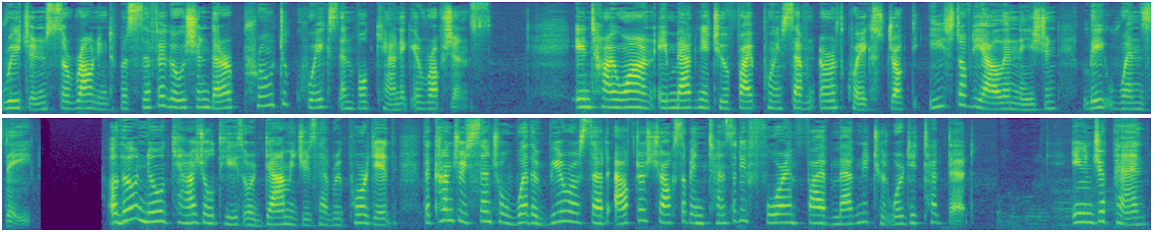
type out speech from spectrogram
regions surrounding the Pacific Ocean that are prone to quakes and volcanic eruptions. In Taiwan, a magnitude 5.7 earthquake struck the east of the island nation late Wednesday. Although no casualties or damages have reported, the country's Central Weather Bureau said aftershocks of intensity 4 and 5 magnitude were detected. In Japan,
